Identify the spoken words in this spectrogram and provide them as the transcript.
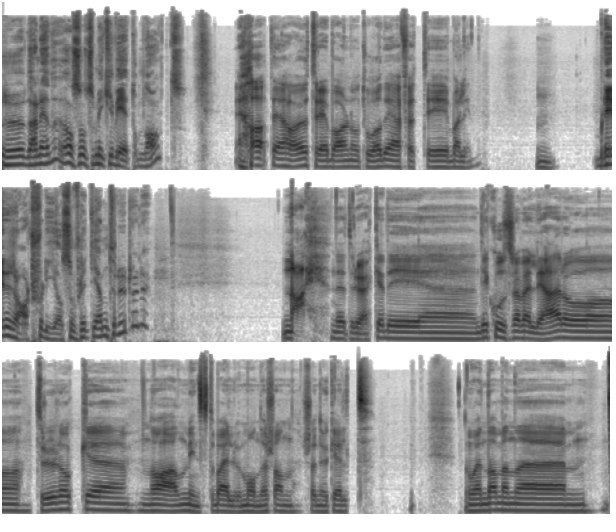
eh, der nede, altså som ikke vet om noe annet? Ja, jeg har jo tre barn, og to av de er født i Berlin. Mm. Blir det rart for de også å flytte hjem, tror du? eller? Nei, det tror jeg ikke. De, de koser seg veldig her, og tror nok eh, Nå er han minste på elleve måneder, så han skjønner jo ikke helt noe enda, men uh,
